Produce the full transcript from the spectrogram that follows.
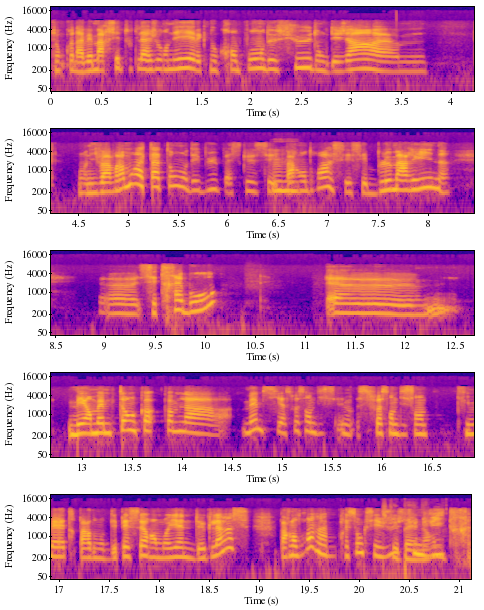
Donc, on avait marché toute la journée avec nos crampons dessus. Donc, déjà, euh, on y va vraiment à tâtons au début parce que c'est Mhm. par endroits, c'est c'est bleu marine. Euh, c'est très beau. Euh, mais en même temps, co- comme la, même s'il y a 70, 70 cm pardon, d'épaisseur en moyenne de glace, par endroits, on a l'impression que c'est juste une énorme. vitre.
